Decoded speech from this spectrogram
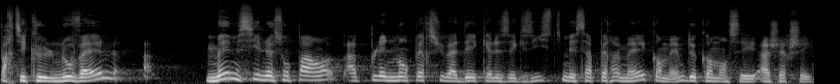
particules nouvelles, même s'ils ne sont pas pleinement persuadés qu'elles existent, mais ça permet quand même de commencer à chercher.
